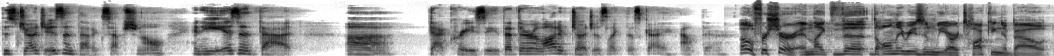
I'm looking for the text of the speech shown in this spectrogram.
this judge isn't that exceptional and he isn't that uh, that crazy that there are a lot of judges like this guy out there. Oh for sure. And like the the only reason we are talking about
